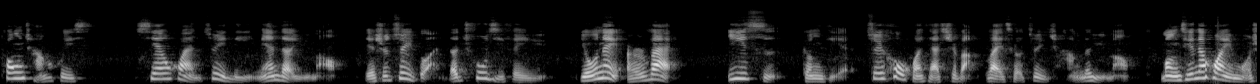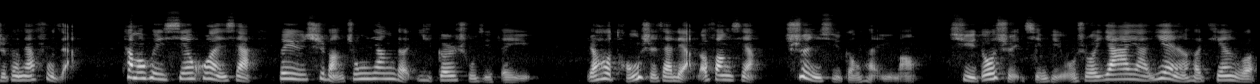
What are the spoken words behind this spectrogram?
通常会先换最里面的羽毛，也是最短的初级飞羽，由内而外依次更迭，最后换下翅膀外侧最长的羽毛。猛禽的换羽模式更加复杂，它们会先换下。位于翅膀中央的一根初级飞羽，然后同时在两个方向顺序更换羽毛。许多水禽，比如说鸭呀、雁和天鹅，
